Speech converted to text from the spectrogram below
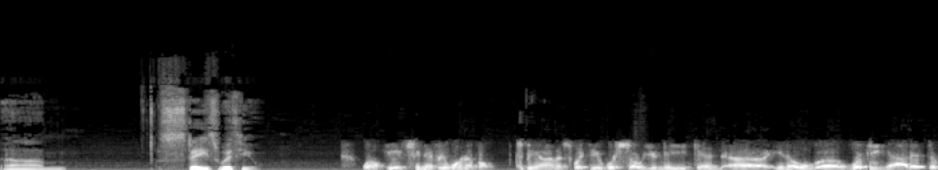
um, stays with you? Well, each and every one of them, to be honest with you, were so unique, and uh, you know, uh, looking at it, the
